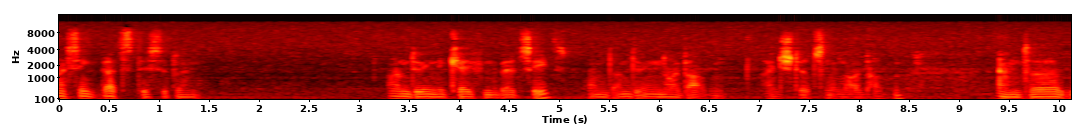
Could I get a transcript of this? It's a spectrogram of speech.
I think that's discipline. I'm doing the Cave and the Bad Seeds, and I'm doing Neubauten, Einstürzende Neubauten. And uh,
